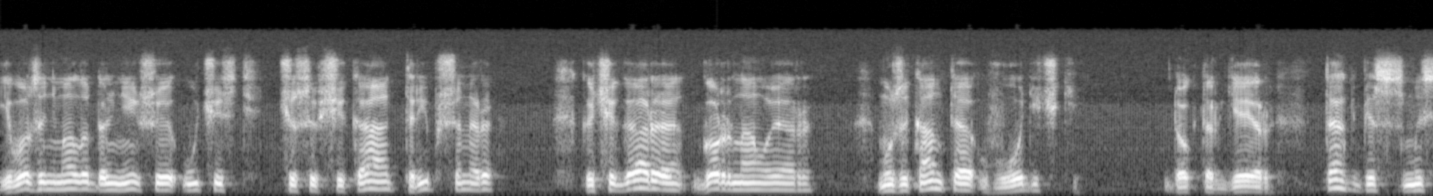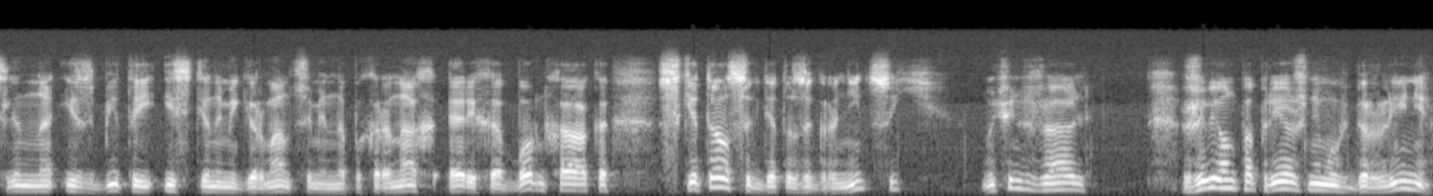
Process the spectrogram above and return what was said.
Его занимала дальнейшая участь часовщика Трипшенера, кочегара Горнауэра, музыканта Водички. Доктор Гейер так бессмысленно избитый истинными германцами на похоронах Эриха Борнхаака, скитался где-то за границей. Очень жаль. Живи он по-прежнему в Берлине,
